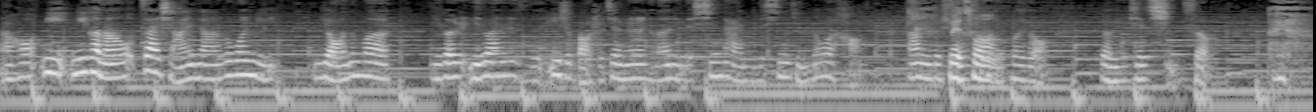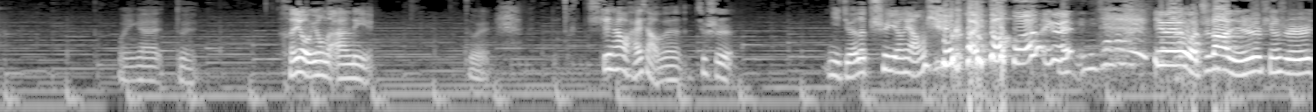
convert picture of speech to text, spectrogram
然后你你可能再想一想，如果你有那么一个一段日子一直保持健身，可能你的心态、你的心情都会好，然后你的学术没错也会有有一些起色。哎呀，我应该对很有用的案例。对，之前我还想问，就是你觉得吃营养品管用吗？因为因为我知道你是平时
